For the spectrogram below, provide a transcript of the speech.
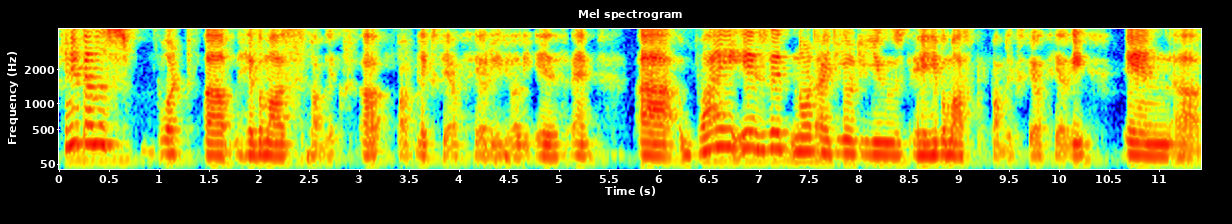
can you tell us what uh, Habermas' public, uh, public sphere theory really is and uh, why is it not ideal to use the Habermas public sphere theory in uh,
